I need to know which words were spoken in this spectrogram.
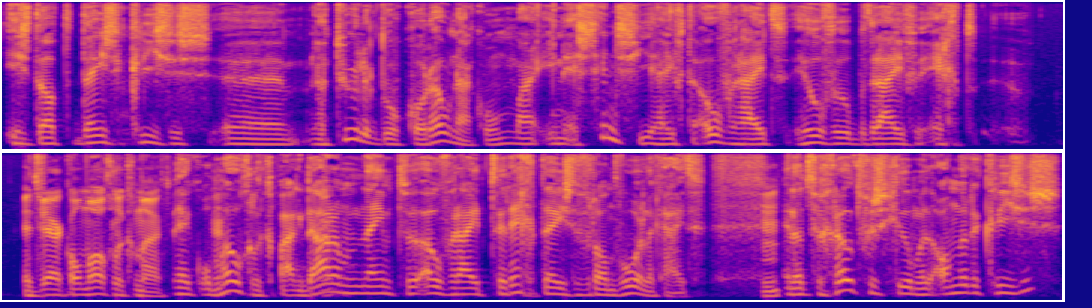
is dat deze crisis uh, natuurlijk door corona komt. Maar in essentie heeft de overheid heel veel bedrijven echt het werk onmogelijk gemaakt. Werk onmogelijk gemaakt. Daarom neemt de overheid terecht deze verantwoordelijkheid. Hm. En dat is een groot verschil met andere crisis.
